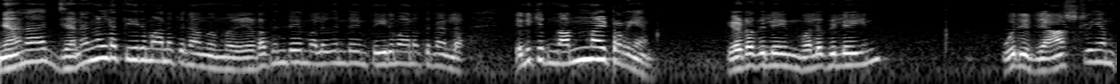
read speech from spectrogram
ഞാൻ ആ ജനങ്ങളുടെ തീരുമാനത്തിനാണ് നിന്നത്. ഇടതിന്റെയും വലതിന്റെയും തീരുമാനത്തിനല്ല. എനിക്ക് നന്നായിട്ടറിയാം. ഇടതിലെയും വലതിലെയും ഒരു രാഷ്ട്രീയം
